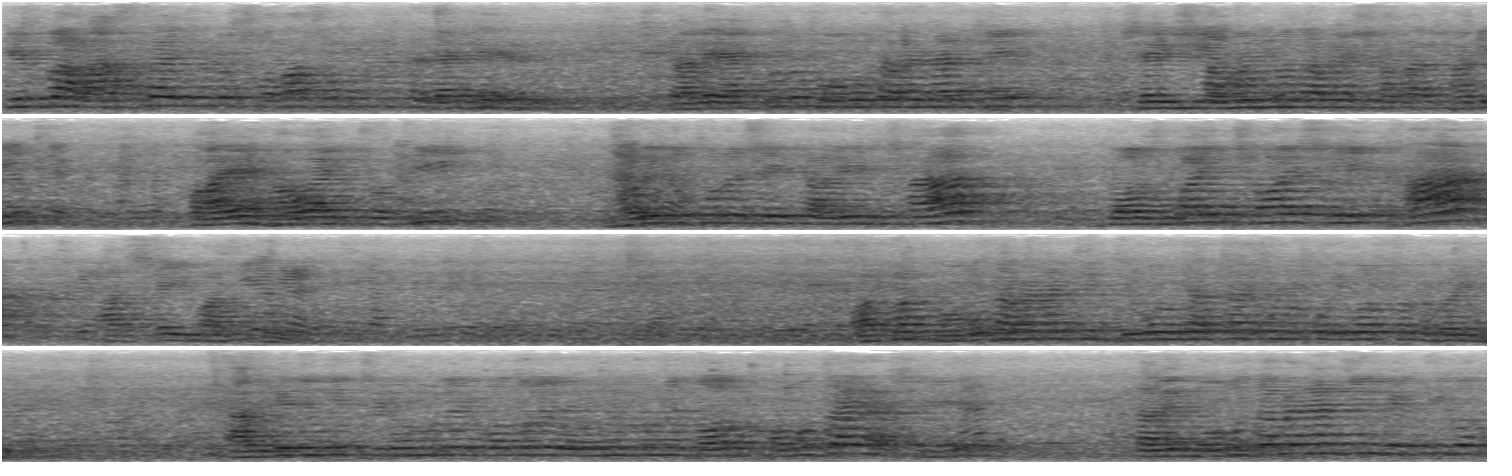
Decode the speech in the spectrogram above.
কিংবা রাস্তায় কোনো সভা সমিতিতে দেখেন, তাহলে এখনও মমতা ব্যানার্জি সেই সামান্য দামের সাদা শাড়ি, পায়ে হাওয়ায় চটি, ঘরের উপরে সেই টালির ছাদ, দশ বাই ছয় সেই খাট আর সেই বাথরুম। অর্থাৎ মমতা ব্যানার্জির জীবনযাত্রার কোনো পরিবর্তন হয়নি। কালকে যদি তৃণমূলের বদলে অন্য কোনো দল ক্ষমতায় আসে, তাহলে মমতা ব্যানার্জির ব্যক্তিগত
